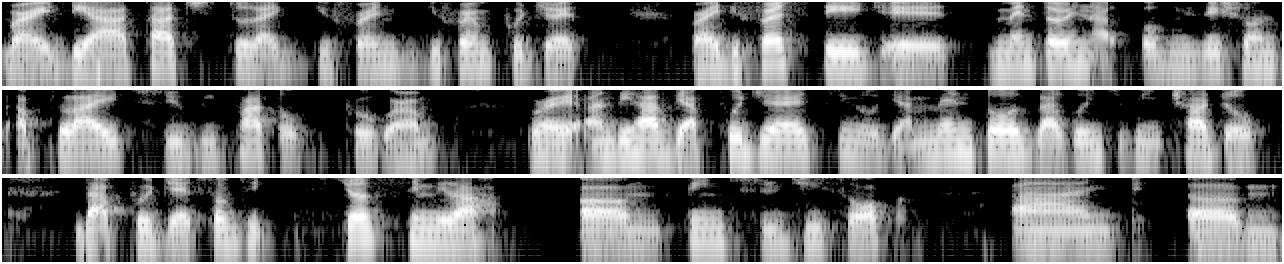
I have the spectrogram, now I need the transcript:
right they are attached to like different different projects right? The first stage is mentoring organizations apply to be part of the program, right? And they have their projects, you know, their mentors that are going to be in charge of that project. Something just similar um, thing to GSOC. And um,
